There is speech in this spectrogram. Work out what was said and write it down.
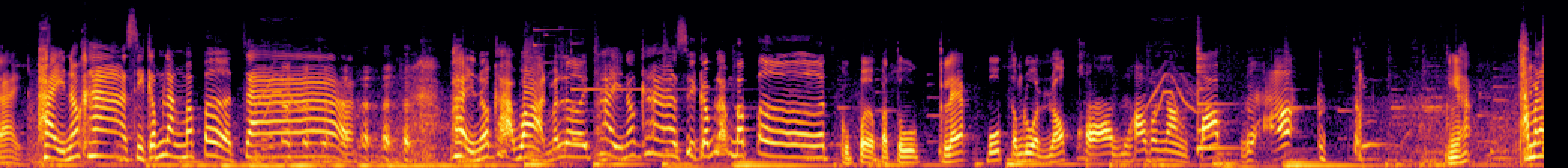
ได้ ไผ่เนาะค่ะสีกำลังมาเปิดจ้า ไผ่เนาะค่ะหวานมาเลยไผ่เนาะค่ะสีกำลังมาเปิด กูเปิดประตูแกลกปุ๊บตำรวจล็อกคอกูเข้ามานั่งปั๊บเดี๋ยวอย่างเงี้ย ทำอะไร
